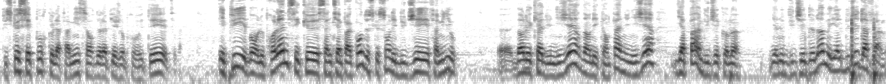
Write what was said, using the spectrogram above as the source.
puisque c'est pour que la famille sorte de la piège de pauvreté, etc. Et puis, bon, le problème, c'est que ça ne tient pas compte de ce que sont les budgets familiaux. dans le cas du Niger, dans les campagnes du Niger, il n'y a pas un budget commun. Il y a le budget de l'homme et il y a le budget de la femme.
